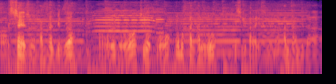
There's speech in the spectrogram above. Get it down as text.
어, 시청해 주셔서 감사드리고요. 어, 오늘도 즐겁고 행복한 하루 되시기 바라겠습니다. 감사합니다.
